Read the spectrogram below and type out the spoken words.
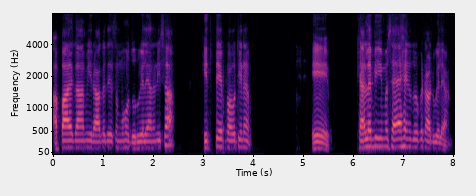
අපායගාමී රාග දේශ මොහ දුර වෙලා යන නිසා හිතේ පවතින ඒ කැළඹීම සෑහෙන දුරකට අඩු වෙලා යනවා.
